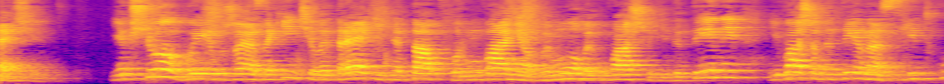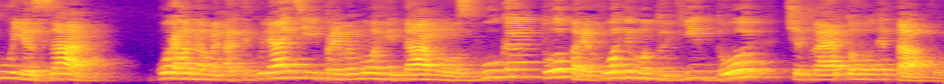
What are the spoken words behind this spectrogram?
малечі. Якщо ви вже закінчили третій етап формування вимови у вашої дитини, і ваша дитина слідкує за органами артикуляції при вимові даного звука, то переходимо тоді до четвертого етапу.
